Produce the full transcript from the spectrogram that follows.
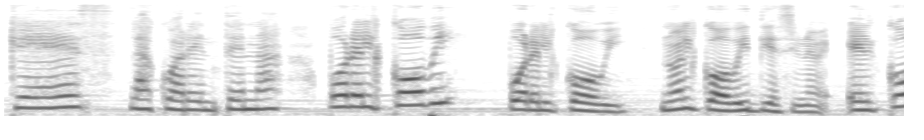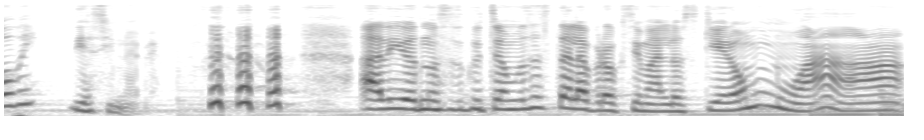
que es la cuarentena por el COVID. Por el COVID, no el COVID-19, el COVID-19. Adiós, nos escuchamos hasta la próxima. Los quiero. ¡Mua!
